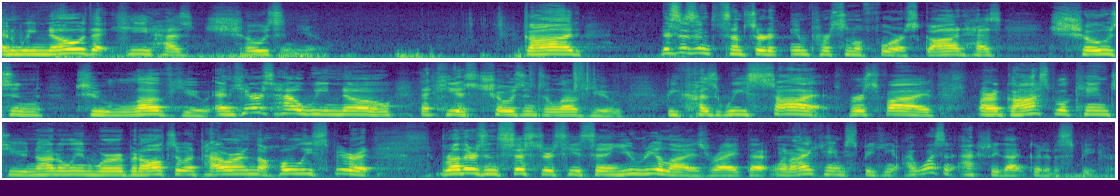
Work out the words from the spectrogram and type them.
and we know that He has chosen you. God, this isn't some sort of impersonal force. God has chosen to love you. And here's how we know that He has chosen to love you because we saw it. Verse 5 Our gospel came to you not only in word, but also in power and the Holy Spirit brothers and sisters, he's saying, you realize, right, that when I came speaking, I wasn't actually that good of a speaker.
